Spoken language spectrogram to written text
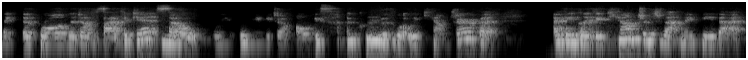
like the role of the devil's advocate. Mm. So we, we, maybe don't always agree mm. with what we counter, but I think like a counter to that might be that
